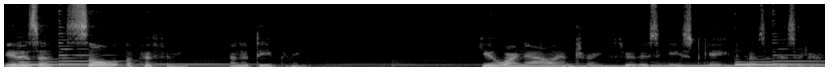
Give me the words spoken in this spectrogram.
It is a soul epiphany and a deepening. You are now entering through this east gate as a visitor.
